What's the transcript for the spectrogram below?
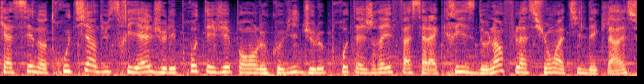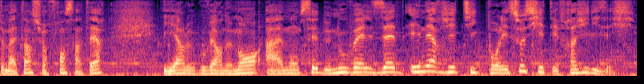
casser notre outil industriel. Je l'ai protégé pendant le Covid, je le protégerai face à la crise de l'inflation, a-t-il déclaré ce matin sur France Inter. Hier, le gouvernement a annoncé de nouvelles aides énergétiques pour les sociétés fragilisées.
